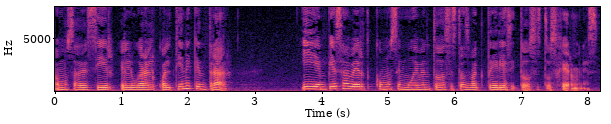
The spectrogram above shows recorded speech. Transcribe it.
vamos a decir, el lugar al cual tiene que entrar y empieza a ver cómo se mueven todas estas bacterias y todos estos gérmenes,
